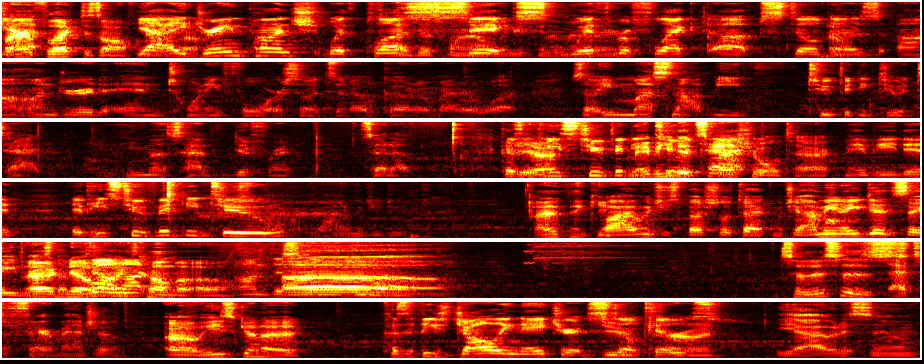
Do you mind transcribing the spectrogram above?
My Yeah. reflect is off. Yeah, a drain punch with plus this one I don't think six with reflect up still No. does 124, so it's an OHKO no matter what. So he must not be 252 attack. He must have different setup. Because Yeah, if he's 252 maybe he did attack, special attack. maybe he did. If he's 252, Why would you do that? I think he. Why would you special attack Machamp? I mean, he did say he Uh, messed no, up. No, on Como. on this Oh, So this is. that's a fair matchup. Oh, he's gonna because if he's Jolly Nature, it still kills. truant. Yeah, I would assume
